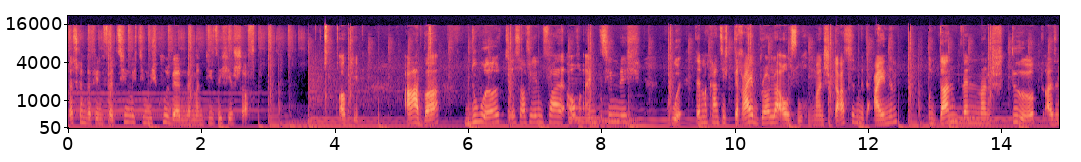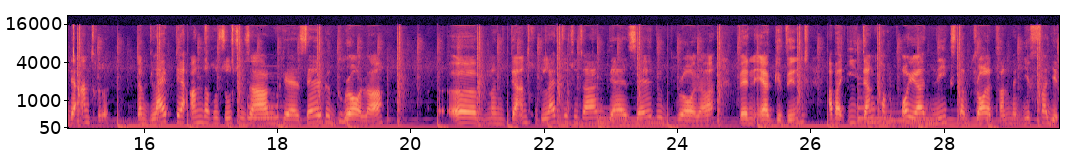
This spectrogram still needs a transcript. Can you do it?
das könnte auf jeden Fall ziemlich, ziemlich cool werden, wenn man diese hier schafft. Okay. Aber Duels ist auf jeden Fall auch ein ziemlich cool. Denn man kann sich drei Brawler aussuchen. Man startet mit einem und dann, wenn man stirbt, also der andere, dann bleibt der andere sozusagen derselbe Brawler. Äh, man, der andere bleibt sozusagen derselbe Brawler, wenn er gewinnt. Aber dann kommt euer nächster Brawler dran, wenn ihr verliert.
